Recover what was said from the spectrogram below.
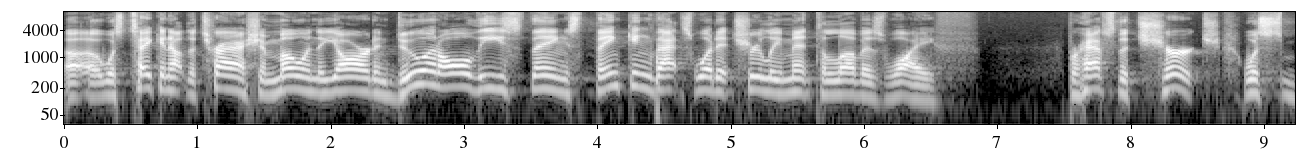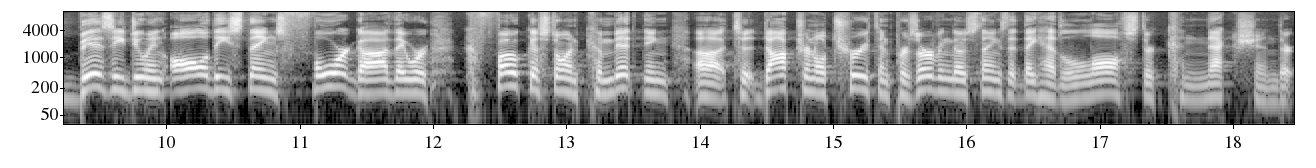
uh, uh, was taking out the trash and mowing the yard and doing all these things, thinking that's what it truly meant to love his wife. Perhaps the church was busy doing all these things for God. They were focused on committing uh, to doctrinal truth and preserving those things that they had lost their connection, their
